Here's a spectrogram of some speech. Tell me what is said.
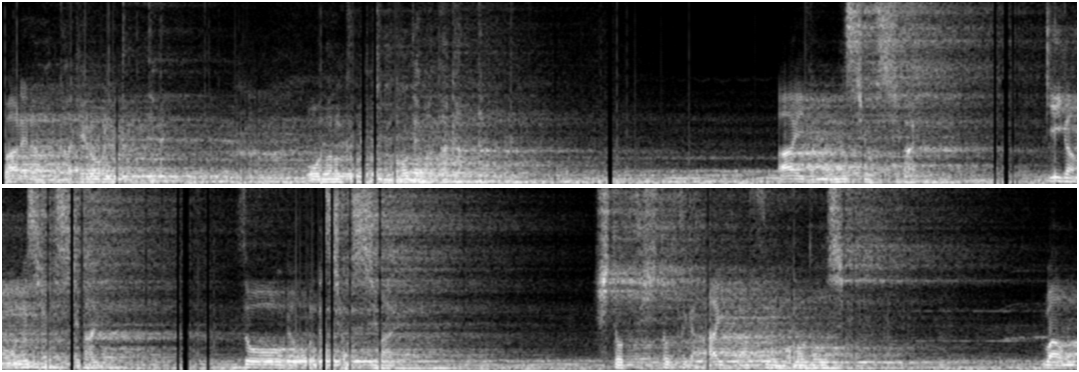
我らはかげろうにとっておののくべきものではなかった。愛がお主を縛り義がお主を和を保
